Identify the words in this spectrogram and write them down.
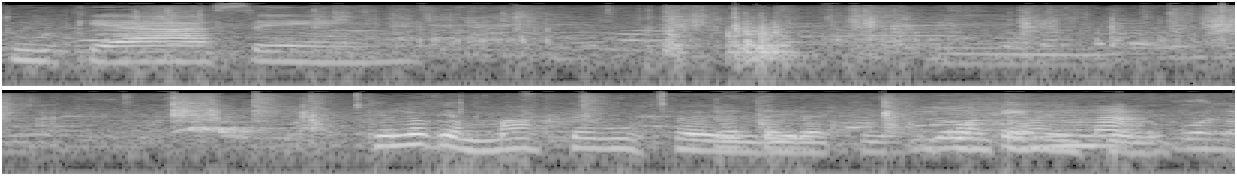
tours que hacen, ¿Qué es lo que más te gusta de vivir aquí? Lo que más, bueno,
